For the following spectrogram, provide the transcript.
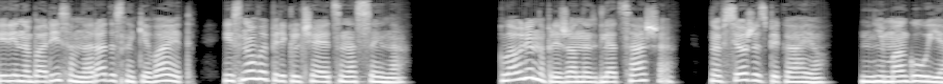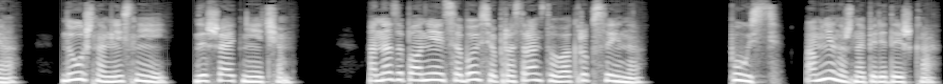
Ирина Борисовна радостно кивает и снова переключается на сына. Ловлю напряженный взгляд Саши, но все же сбегаю. Не могу я. Душно мне с ней, дышать нечем. Она заполняет собой все пространство вокруг сына. Пусть, а мне нужна передышка,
